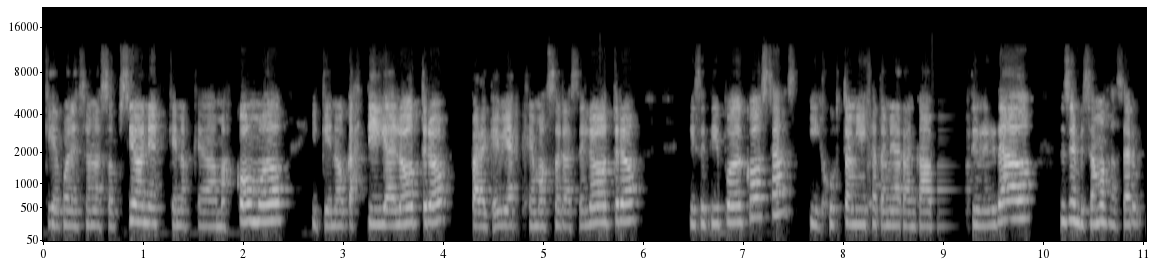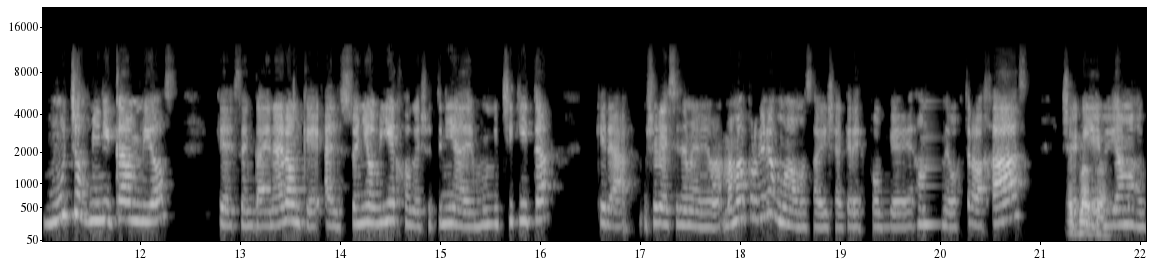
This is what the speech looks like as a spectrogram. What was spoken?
qué, cuáles son las opciones, qué nos quedaba más cómodo y que no castigue al otro para que viaje más horas el otro, y ese tipo de cosas. Y justo mi hija también arrancaba a primer grado, entonces empezamos a hacer muchos mini cambios que desencadenaron que al sueño viejo que yo tenía de muy chiquita, que era, yo le decía a mi mamá, mamá, ¿por qué nos mudamos a Villa Crespo? Que es donde vos trabajás, ya que vivíamos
